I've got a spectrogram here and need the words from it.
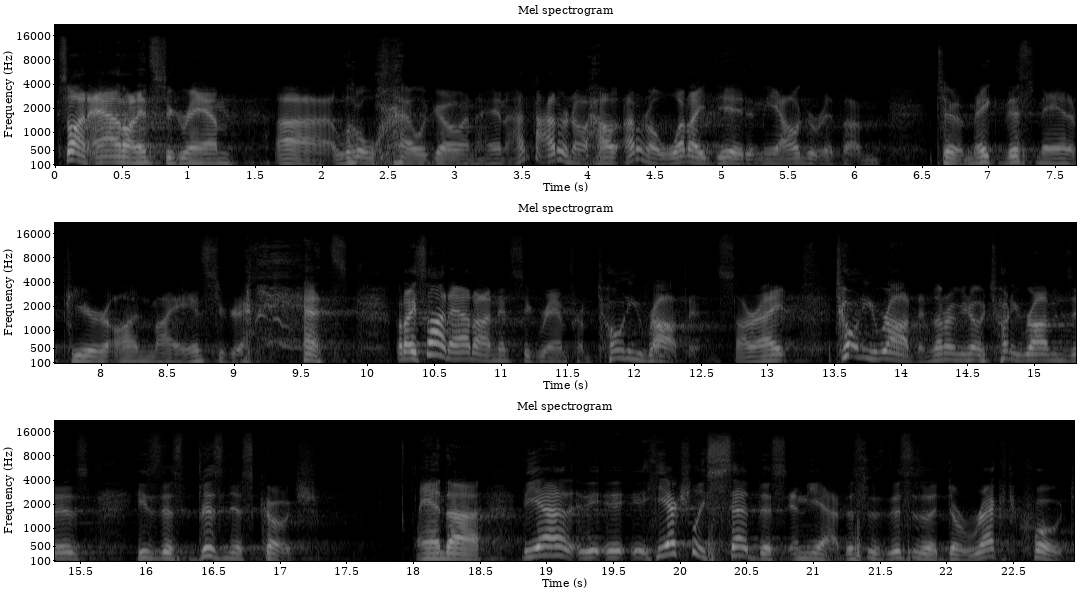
I saw an ad on Instagram uh, a little while ago, and, and I, I, don't know how I don't know what I did in the algorithm to make this man appear on my Instagram ads. But I saw an ad on Instagram from Tony Robbins, all right? Tony Robbins. I don't even know who Tony Robbins is. He's this business coach. And uh, the ad, he actually said this in the ad. This is, this is a direct quote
